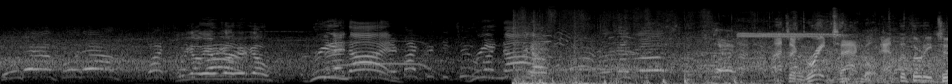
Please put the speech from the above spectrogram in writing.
Four down, four down. Watch Here we go, here we go, here we go. Green Hey, nine. Mike 52. Green Mike nine. That's a great tackle at the 32.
